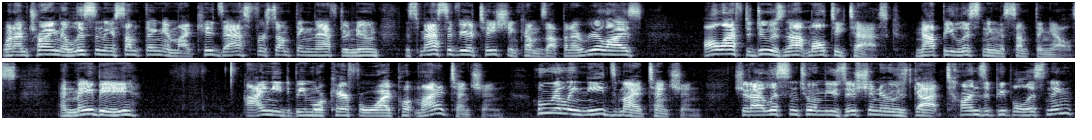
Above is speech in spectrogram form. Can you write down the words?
when I'm trying to listen to something and my kids ask for something in the afternoon, this massive irritation comes up and I realize all I have to do is not multitask, not be listening to something else. And maybe I need to be more careful where I put my attention. Who really needs my attention? Should I listen to a musician who's got tons of people listening?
